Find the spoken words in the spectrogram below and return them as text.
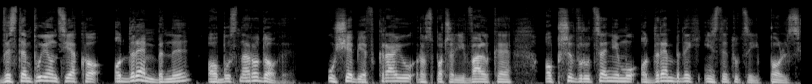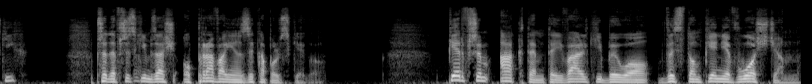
Występując jako odrębny obóz narodowy, u siebie w kraju rozpoczęli walkę o przywrócenie mu odrębnych instytucji polskich, przede wszystkim zaś o prawa języka polskiego. Pierwszym aktem tej walki było wystąpienie Włościan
